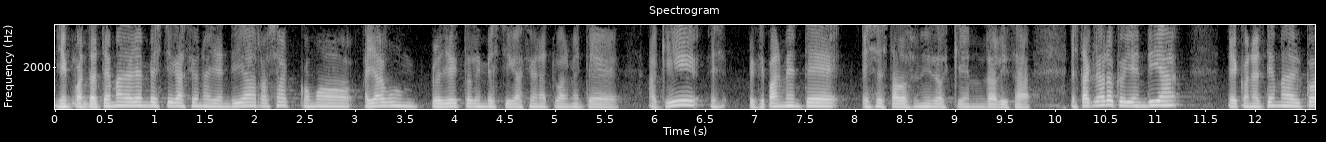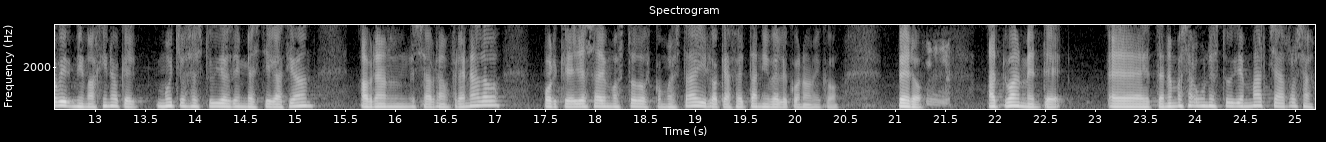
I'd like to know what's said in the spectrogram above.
y en cuanto al tema de la investigación hoy en día, Rosa, ¿cómo, ¿hay algún proyecto de investigación actualmente aquí? Es- principalmente es Estados Unidos quien realiza. Está claro que hoy en día, eh, con el tema del COVID, me imagino que muchos estudios de investigación habrán, se habrán frenado porque ya sabemos todos cómo está y lo que afecta a nivel económico. Pero, Sí. actualmente, eh, ¿tenemos algún estudio en marcha, Rosa?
